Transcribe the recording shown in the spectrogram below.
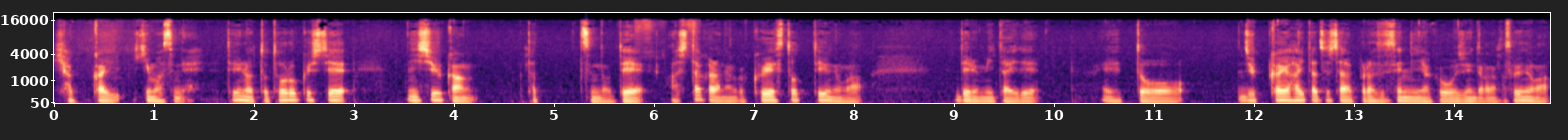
100回行きますね。っていうのと登録して2週間経つので明日からなんかクエストっていうのが出るみたいでえっ、と10回配達したらプラス1250円とかなんかそういうのが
